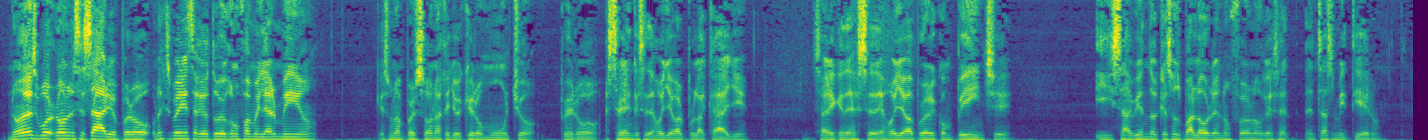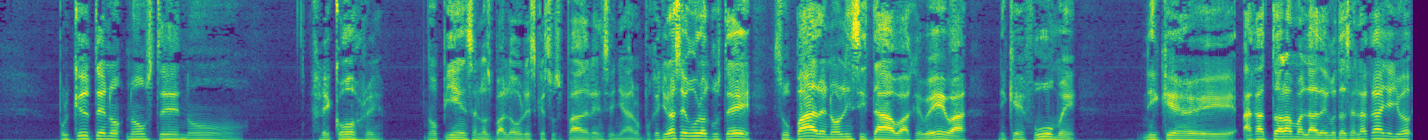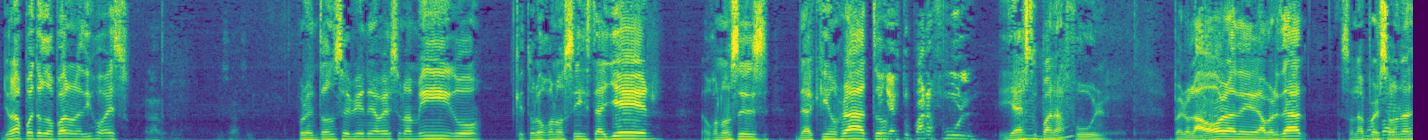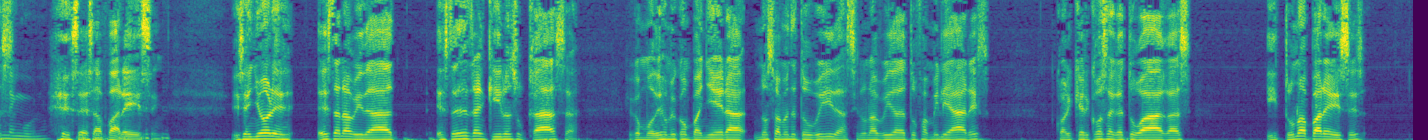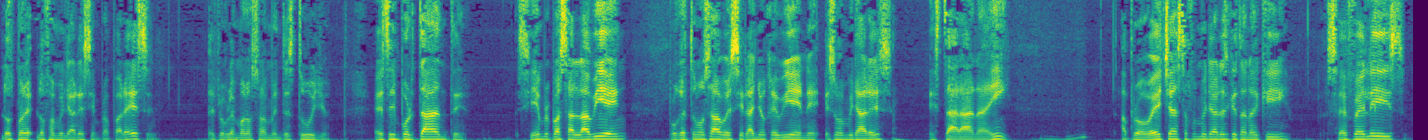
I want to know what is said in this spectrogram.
no es no necesario, pero una experiencia que yo tuve con un familiar mío, que es una persona que yo quiero mucho, pero es alguien que se dejó llevar por la calle, es alguien que se dejó llevar por el compinche, y sabiendo que esos valores no fueron los que se le transmitieron. ¿Por qué usted no, no usted no recorre, no piensa en los valores que sus padres le enseñaron? Porque yo le aseguro que usted, su padre no le incitaba a que beba, ni que fume, ni que eh, haga toda la maldad de que estás en la calle. Yo, yo le apuesto que padre no le dijo eso. Claro, es así. Pero entonces viene a veces un amigo que tú lo conociste ayer, lo conoces de aquí a un rato Y ya es tu pana full. y ya es tu pana full. Pero la hora de la verdad son las No personas que se desaparecen. y señores, esta Navidad, estén tranquilo en su casa. Que como dijo mi compañera, no solamente tu vida, sino la vida de tus familiares. Cualquier cosa que tú hagas y tú no apareces, los, los familiares siempre aparecen. El problema no solamente es tuyo. Es importante siempre pasarla bien, porque tú no sabes si el año que viene esos familiares estarán ahí. Aprovecha a estos familiares que están aquí, sé feliz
